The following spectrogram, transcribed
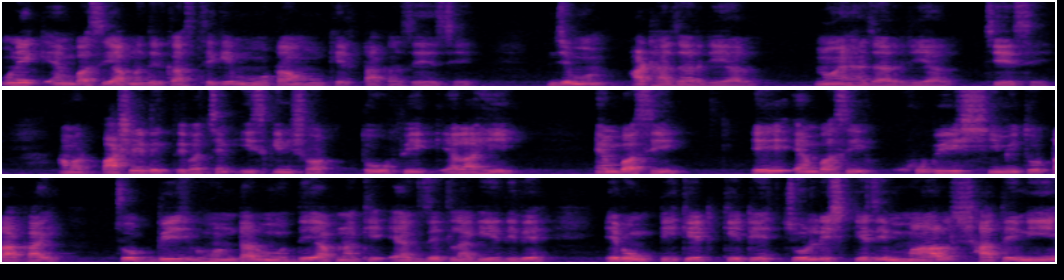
অনেক এম্বাসি আপনাদের কাছ থেকে মোটা অঙ্কের টাকা চেয়েছে, যেমন আট হাজার রিয়াল, নয় হাজার রিয়াল চেয়েছে। আমার পাশেই দেখতে পাচ্ছেন স্ক্রিনশট তৌফিক এলাহি এম্বাসি। এই এম্বাসি খুবই সীমিত টাকায় চব্বিশ ঘণ্টার মধ্যে আপনাকে একজেট লাগিয়ে দিবে এবং টিকিট কেটে চল্লিশ কেজি মাল সাথে নিয়ে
